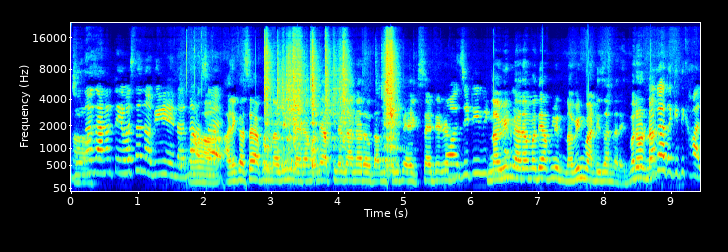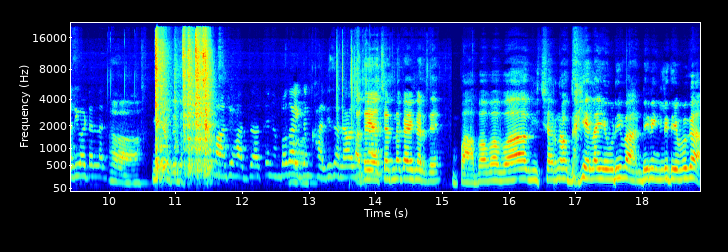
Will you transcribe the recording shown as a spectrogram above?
जुना हा. जाणार तेव्हाच तर नवीन येणार ना हा, आहे. आणि कसं आहे आपण नवीन घरामध्ये आपल्या जाणार आहोत. आम्ही खूप एक्सायटेड पॉझिटिव्हिटी नवीन घरामध्ये आपली नवीन भांडी जाणार आहेत. बरोबर ना? बघा आता किती खाली वाटायला लागलं. हा मी ठेवते तो. माझे हात जाते ना. बघा एकदम खाली झाला. अजून आता काय? याच्यातनं काय करते? बाबा बाबा विचार नव्हता केला. एवढी भांडी निघली ते बघा.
